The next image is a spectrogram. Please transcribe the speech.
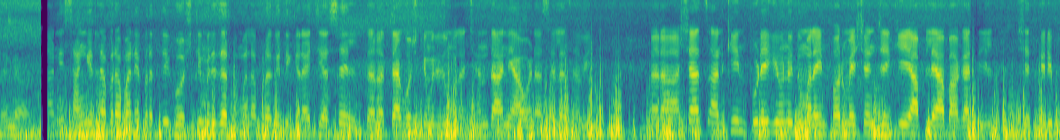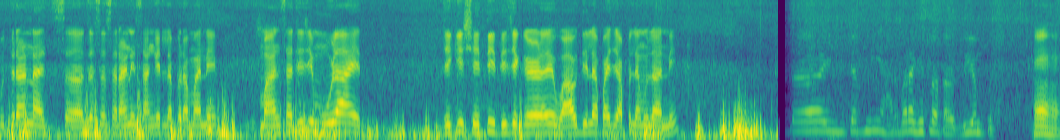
धन्यवाद. आणि सांगितल्याप्रमाणे प्रत्येक गोष्टीमध्ये जर तुम्हाला प्रगती करायची असेल तर त्या गोष्टीमध्ये तुम्हाला छंद आणि आवड असायलाच हवी. तर अशाच आणखीन पुढे घेऊन तुम्हाला इन्फॉर्मेशन जे की आपल्या भागातील शेतकरी पुत्रांना स- जसं सरांनी सांगितल्याप्रमाणे माणसाची जी मुळं आहेत जे की शेती तिच्याकडे वाव दिला पाहिजे आपल्या मुलांनी. तर ह्याच्यात मी हरभरा घेतला होता दुय्यमपूर हां हां.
